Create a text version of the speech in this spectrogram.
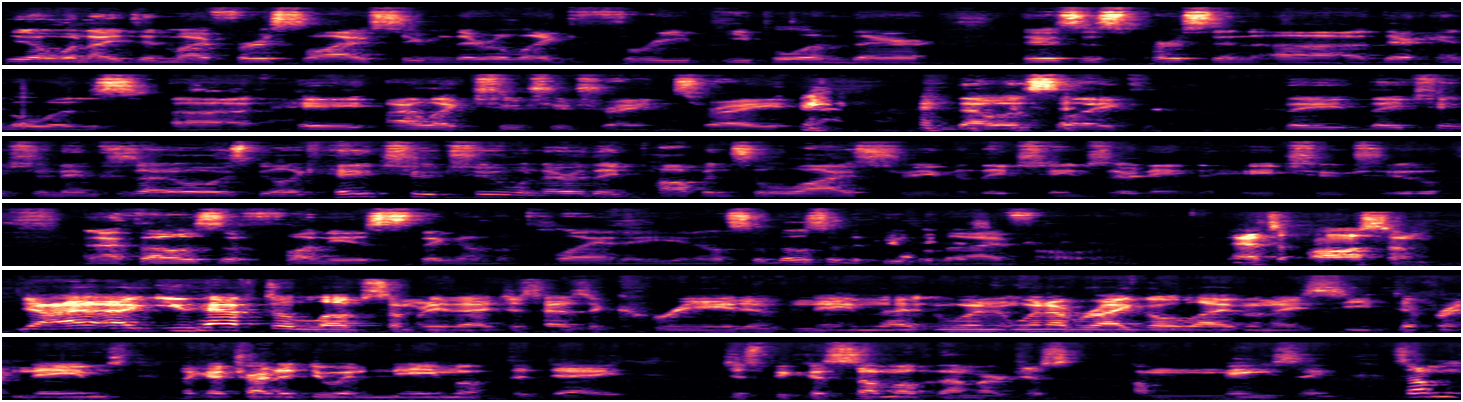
you know, when I did my first live stream, there were like three people in there. There's this person. Uh, their handle was, uh, "Hey, I like choo choo trains," right? And that was like. They, they changed their name because I'd always be like, "Hey Choo Choo" whenever they'd pop into the live stream, and they changed their name to "Hey Choo Choo," and I thought it was the funniest thing on the planet, you know. So those are the people that I follow. That's awesome. Yeah, I, I, you have to love somebody that just has a creative name. That when, whenever I go live and I see different names, like I try to do a name of the day, just because some of them are just amazing. Some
